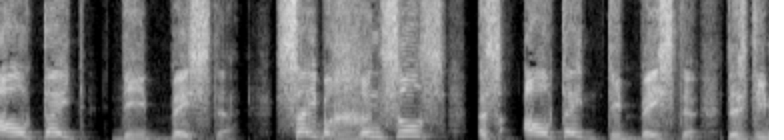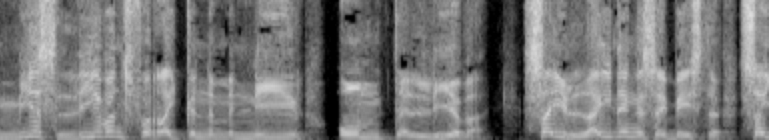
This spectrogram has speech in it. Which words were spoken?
altyd die beste. Sy beginsels is altyd die beste. Dis die mees lewensverrykende manier om te lewe. Sy leiding is sy beste, sy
